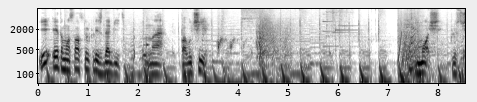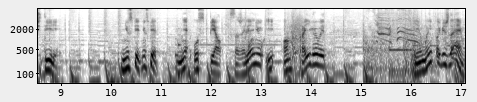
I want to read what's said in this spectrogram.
И этому осталось только лишь добить. На, получи. Мощь. Плюс 4. Не успеет, не успеет. Не успел, к сожалению. И он проигрывает. И мы побеждаем.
